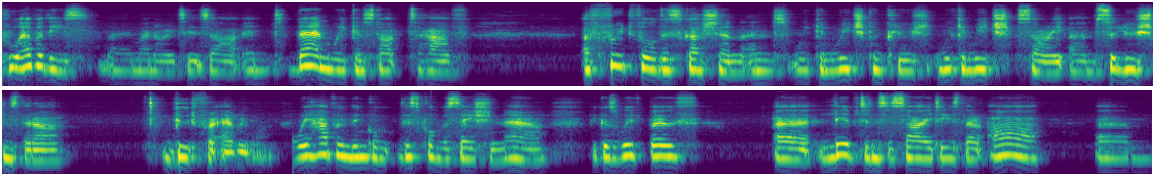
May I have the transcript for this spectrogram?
whoever these uh, minorities are, and then we can start to have a fruitful discussion, and we can reach conclusion. We can reach sorry um, solutions that are good for everyone. We're having this conversation now because we've both uh, lived in societies that are um,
